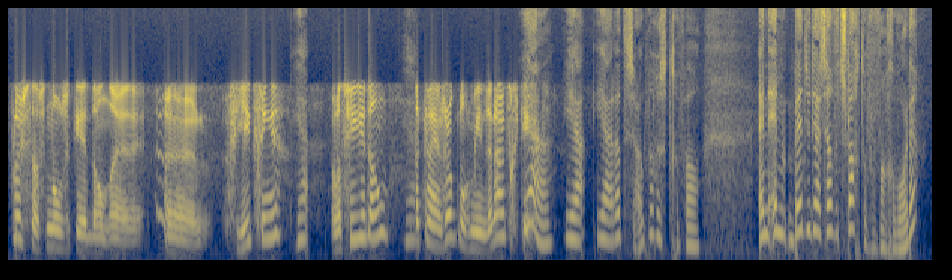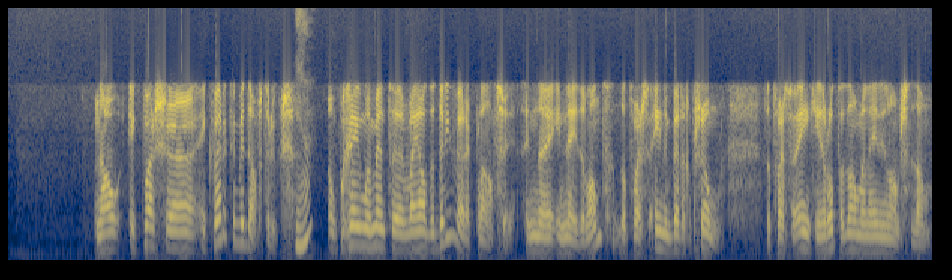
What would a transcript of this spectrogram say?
Plus dat ze nog eens een keer dan failliet gingen. Ja. En wat zie je dan? Ja. Dan krijgen ze ook nog minder uitgekeerd. Ja, ja, ja, dat is ook nog eens het geval. En, en bent u daar zelf het slachtoffer van geworden? Nou, ik, was, uh, ik werkte bij DAF-trucks. Ja? Op een gegeven moment, uh, wij hadden drie werkplaatsen in, uh, in Nederland. Dat was één in Berg op Zoom. Dat was er eentje in Rotterdam en één in Amsterdam.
